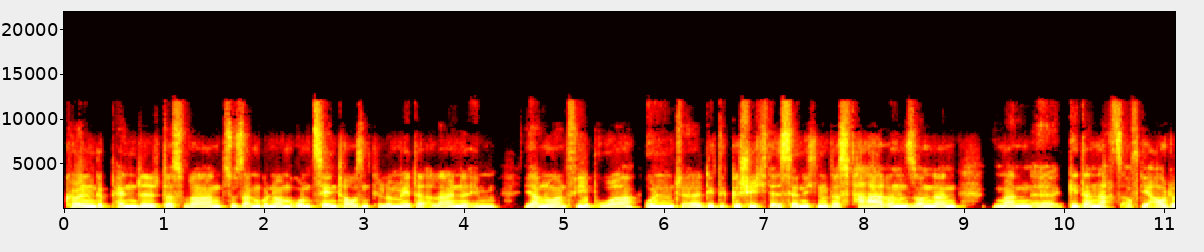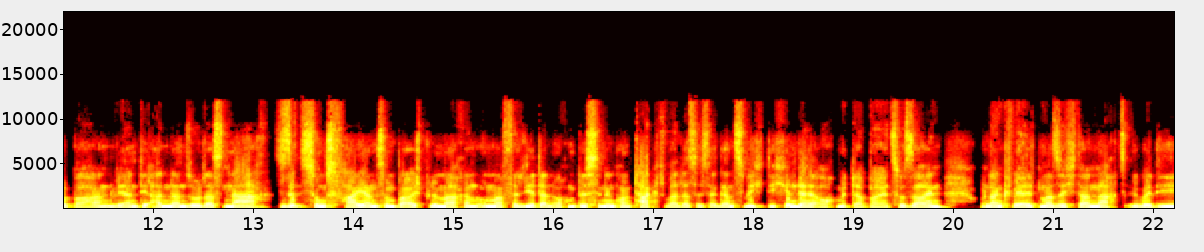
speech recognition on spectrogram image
Köln gependelt. Das waren zusammengenommen rund 10.000 Kilometer alleine im Januar und Februar. Und äh, die Geschichte ist ja nicht nur das Fahren, sondern man äh, geht dann nachts auf die Autobahn, während die anderen so das Nachsitzungsfeiern zum Beispiel machen. Und man verliert dann auch ein bisschen den Kontakt, weil das ist ja ganz wichtig, hinterher auch mit dabei zu sein. Und dann quält man sich dann nachts über die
